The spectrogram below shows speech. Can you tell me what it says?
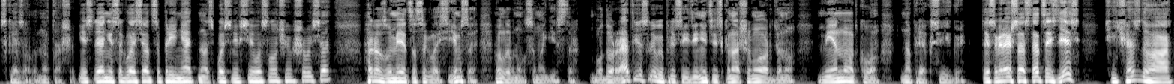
сказала Наташа. Если они согласятся принять нас после всего случившегося, разумеется, согласимся, улыбнулся магистр. Буду рад, если вы присоединитесь к нашему ордену. Минутку, напрягся Игорь. Ты собираешься остаться здесь? «Сейчас да»,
